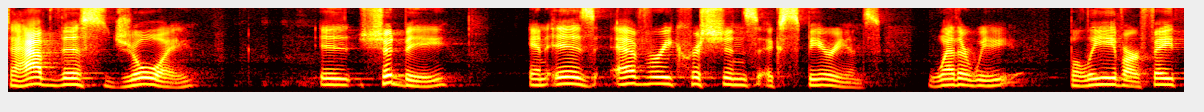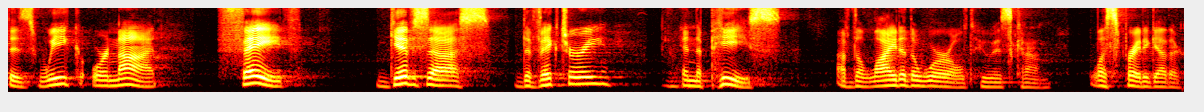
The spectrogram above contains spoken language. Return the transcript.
To have this joy it should be and is every Christian's experience, whether we believe our faith is weak or not. Faith gives us the victory and the peace of the light of the world who has come. Let's pray together.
